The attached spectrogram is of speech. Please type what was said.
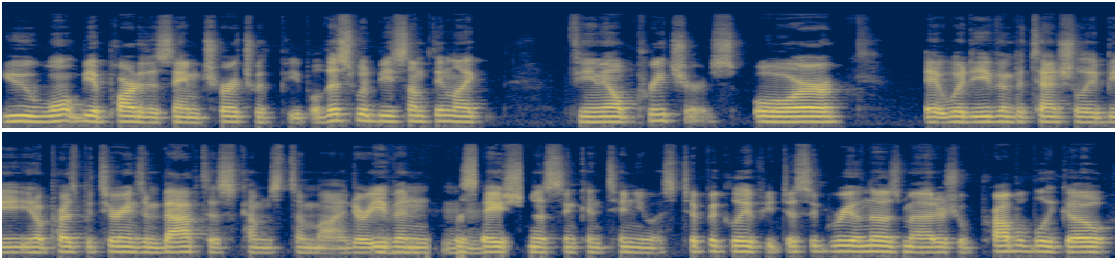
you won't be a part of the same church with people. This would be something like female preachers or it would even potentially be you know presbyterians and baptists comes to mind or even mm-hmm. cessationists and continuous typically if you disagree on those matters you'll probably go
